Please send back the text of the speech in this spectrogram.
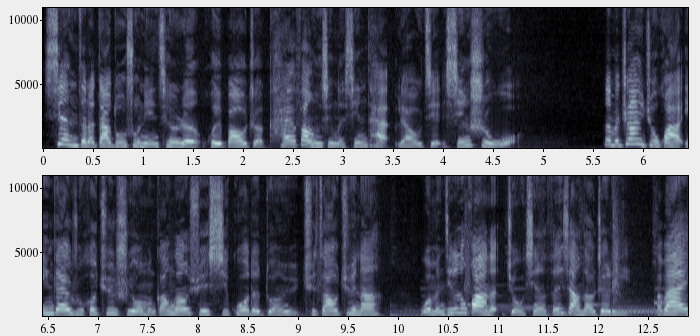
现在的大多数年轻人会抱着开放性的心态了解新事物。那么这样一句话应该如何去使用我们刚刚学习过的短语去造句呢？我们今天的话呢就先分享到这里，拜拜。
